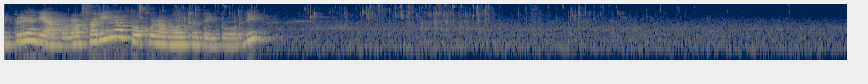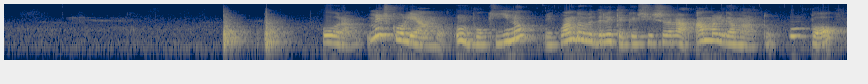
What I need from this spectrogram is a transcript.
e prendiamo la farina poco alla volta dai bordi Ora mescoliamo un pochino e quando vedrete che si sarà amalgamato un po'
